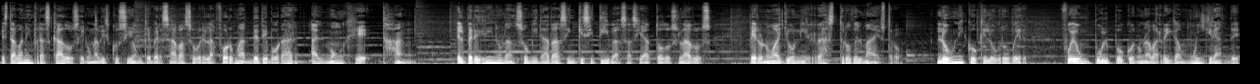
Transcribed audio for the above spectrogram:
estaban enfrascados en una discusión que versaba sobre la forma de devorar al monje Tang. El peregrino lanzó miradas inquisitivas hacia todos lados, pero no halló ni rastro del maestro. Lo único que logró ver fue un pulpo con una barriga muy grande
